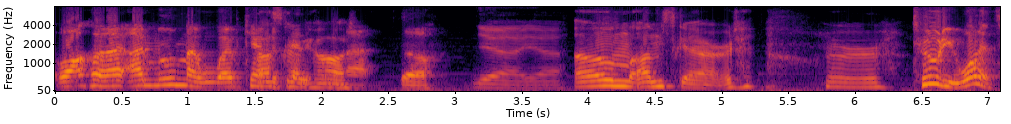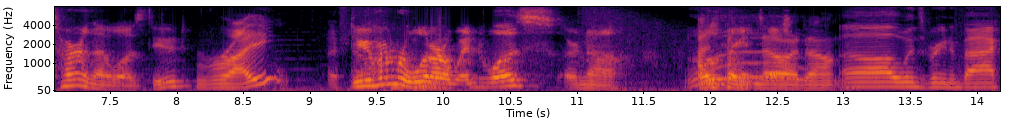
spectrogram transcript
Lachlan, I, I moved my webcam That's gonna be depending on that. So, Yeah, yeah. Um, I'm scared. Tootie, what a turn that was, dude. Right? If Do you remember what our wind was, or no? I was paying No, I don't. Oh, the wind's bringing him back.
